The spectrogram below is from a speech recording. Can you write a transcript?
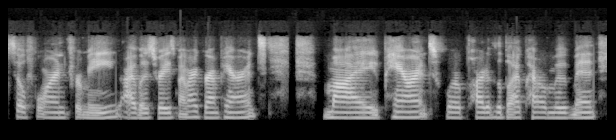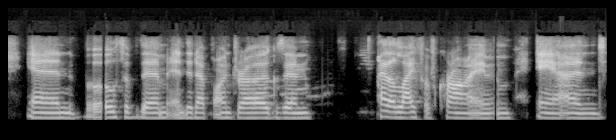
so foreign for me. I was raised by my grandparents. My parents were part of the Black Power movement and both of them ended up on drugs and had a life of crime and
